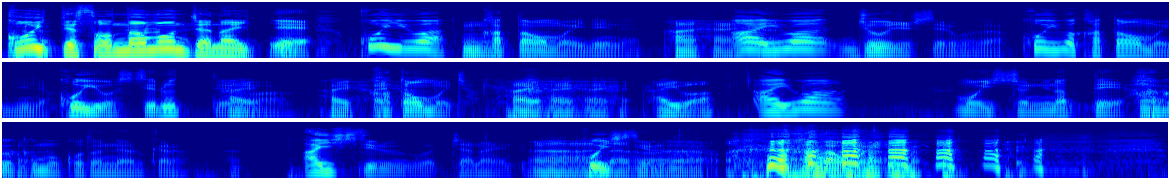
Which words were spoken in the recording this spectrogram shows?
恋ってそんなもんじゃないって。いやいや恋はうん。片思いでいいんだよ、はいはい愛は成就してることだ。恋は片思いでいいんだよ。恋をしてるっていうのははい。はい片思いじゃん、はいはいはいはい。愛は？愛はもう一緒になってはいはい育むことになるから。愛してるじゃない恋してるなから片思い。あ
